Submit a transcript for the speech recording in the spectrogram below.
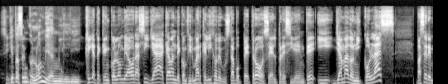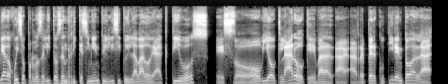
sí. ¿Qué pasó en Colombia, Mili? Fíjate que en Colombia ahora sí ya acaban de confirmar que el hijo de Gustavo Petro, o sea, el presidente, y llamado Nicolás, va a ser enviado a juicio por los delitos de enriquecimiento ilícito y lavado de activos. Eso obvio, claro, que va a, a repercutir en toda la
